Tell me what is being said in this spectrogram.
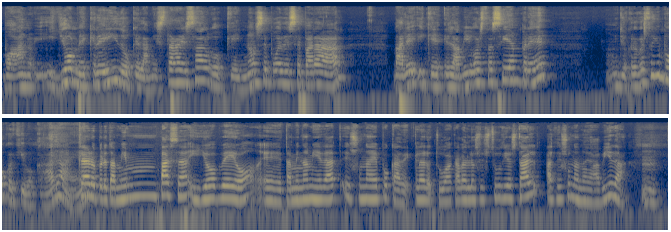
bueno, y yo me he creído que la amistad es algo que no se puede separar, ¿vale? Y que el amigo está siempre, yo creo que estoy un poco equivocada, ¿eh? Claro, pero también pasa, y yo veo, eh, también a mi edad, es una época de, claro, tú acabas los estudios tal, haces una nueva vida. Mm,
